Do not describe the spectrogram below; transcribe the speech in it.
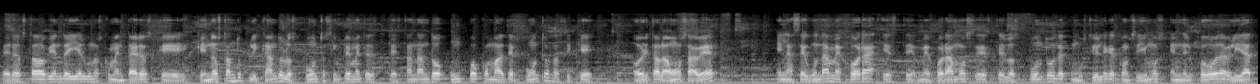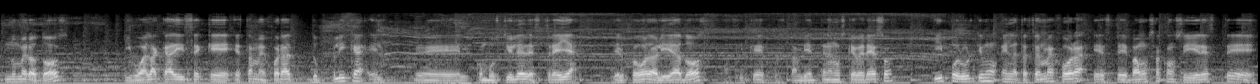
Pero he estado viendo ahí algunos comentarios que, que no están duplicando los puntos. Simplemente te están dando un poco más de puntos. Así que ahorita lo vamos a ver. En la segunda mejora este, mejoramos este, los puntos de combustible que conseguimos en el juego de habilidad número 2. Igual acá dice que esta mejora duplica eh, el, combustible de estrella del juego de habilidad 2. Así que pues, también tenemos que ver eso. Y por último, en la tercera mejora este, vamos a conseguir este,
